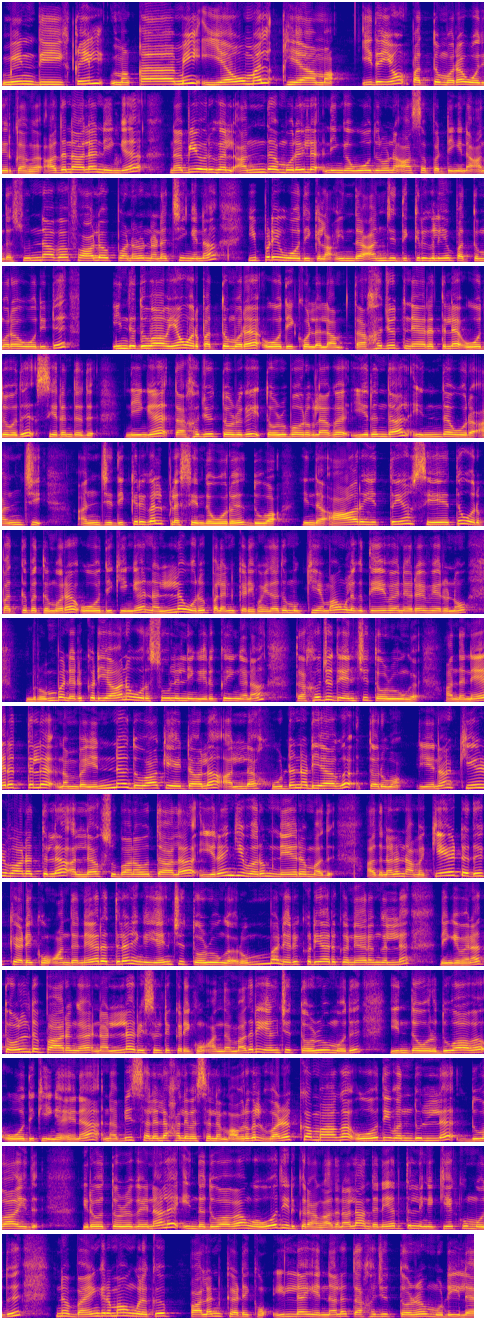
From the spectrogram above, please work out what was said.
மின் தீகில் மகாமி யௌமல் கியாமா. இதையும் பத்து முறை ஓதியிருக்காங்க. அதனால் நீங்கள் நபி அவர்கள் அந்த முறையில் நீங்கள் ஓதணும்னு ஆசைப்பட்டீங்கன்னா அந்த சுண்ணாவை ஃபாலோ பண்ணணும்னு நினச்சிங்கன்னா இப்படி ஓதிக்கலாம். இந்த அஞ்சு திக்ருகளையும் பத்து முறை ஓதிட்டு இந்த துவாவையும் ஒரு பத்து முறை ஓதிக்கொள்ளலாம் தஹஜுத் நேரத்தில் ஓதுவது சிறந்தது. நீங்கள் தஹஜுத் தொழுகை தொழுபவர்களாக இருந்தால் இந்த ஒரு அஞ்சு அஞ்சு திக்ருகள் ப்ளஸ் இந்த ஒரு துவா. இந்த ஆறு இத்தையும் சேர்த்து ஒரு பத்து பத்து முறை ஓதிக்கிங்க. நல்ல ஒரு பலன் கிடைக்கும். ஏதாவது முக்கியமாக உங்களுக்கு தேவை நிறைவேறணும். ரொம்ப நெருக்கடியான ஒரு சூழல் நீங்கள் இருக்கீங்கன்னா தகஜு தேஞ்சி தொழுவுங்க. அந்த நேரத்தில் நம்ம என்ன துவா கேட்டாலும் அல்லாஹ் உடனடியாக தருவான். ஏன்னா கீழ்வானத்தில் அல்லாஹ் சுபானவத்தாலா இறங்கி வரும் நேரம் அது. அதனால நம்ம கேட்டது கிடைக்கும். அந்த நேரத்தில் நீங்கள் எஞ்சி தொழுவுங்க. ரொம்ப நெருக்கடியாக இருக்க நேரங்களில் நீங்கள் வேணால் தொழுது பாருங்கள் நல்ல ரிசல்ட் கிடைக்கும். அந்த மாதிரி எழுச்சி தொழுவும் போது இந்த ஒரு துவாவை ஓதிக்கிங்க. ஏன்னா நபி சல்லாஹ் அலுவலம் அவர்கள் வழக்கமாக ஓதி வந்துள்ள துவா இது. இருபத்தொழுகைனால இந்த துவாவை அவங்க ஓதி இருக்கிறாங்க அதனால் அந்த நேரத்தில் நீங்கள் கேட்கும்போது இன்னும் பயங்கரமாக உங்களுக்கு பலன் கிடைக்கும். இல்லை என்னால் தகஜு தொழ முடியல.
